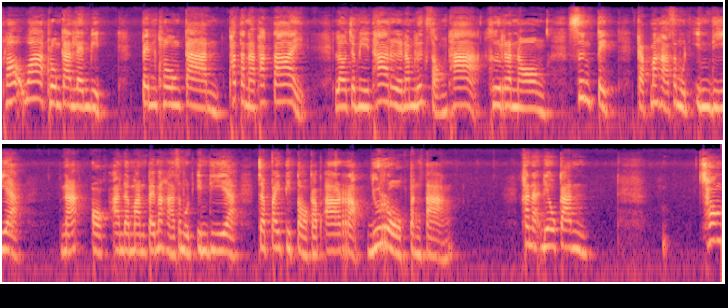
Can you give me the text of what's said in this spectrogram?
เพราะว่าโครงการแลนบิด เป็นโครงการพัฒนาภาคใต้ เราจะมีท่าเรือน้ำลึกสองท่า คือระนอง ซึ่งติดกับมหาสมุทรอินเดียนะออกอันดามันไปมหาสมุทรอินเดีย จะไปติดต่อกับอาหรับยุโรปต่างๆ ขณะเดียวกัน ช่อง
